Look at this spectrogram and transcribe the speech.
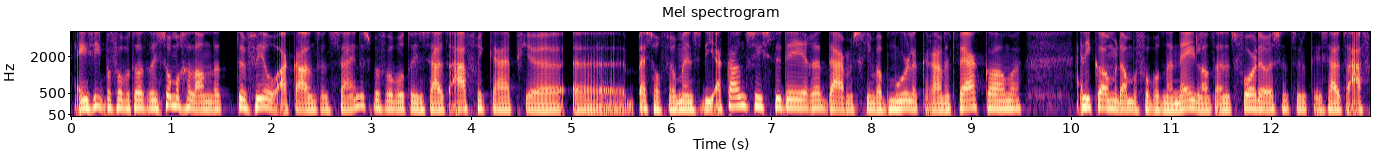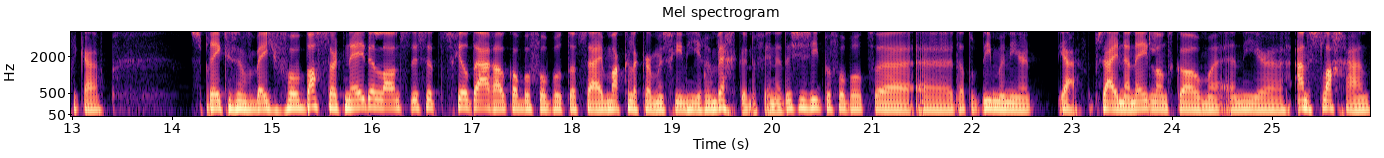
en je ziet bijvoorbeeld dat er in sommige landen te veel accountants zijn. Dus bijvoorbeeld in Zuid-Afrika heb je uh, best wel veel mensen die accountancy studeren, daar misschien wat moeilijker aan het werk komen. En die komen dan bijvoorbeeld naar Nederland. En het voordeel is natuurlijk in Zuid-Afrika spreken ze een beetje verbasterd Nederlands. Dus het scheelt daar ook al bijvoorbeeld dat zij makkelijker misschien hier hun weg kunnen vinden. Dus je ziet bijvoorbeeld uh, uh, dat op die manier ja, zij naar Nederland komen en hier aan de slag gaan.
